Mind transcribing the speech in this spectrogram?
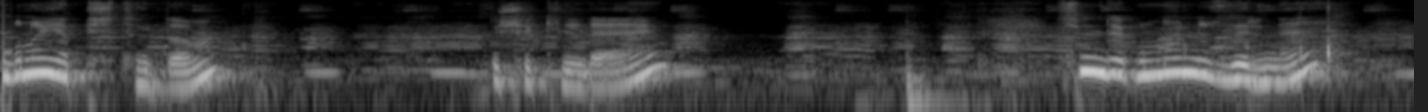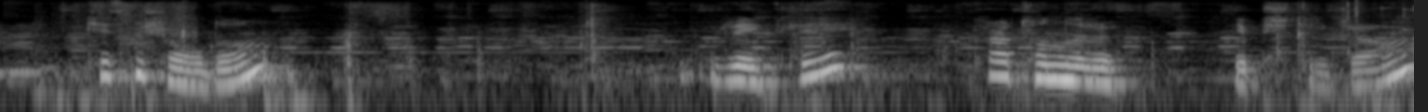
Bunu yapıştırdım. Bu şekilde. Şimdi bunların üzerine kesmiş olduğum renkli kartonları yapıştıracağım.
